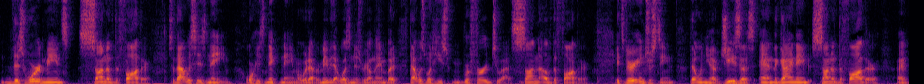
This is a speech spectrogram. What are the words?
This word means son of the father. So that was his name or his nickname or whatever. Maybe that wasn't his real name, but that was what he's referred to as son of the father. It's very interesting that when you have Jesus and the guy named son of the father, right?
